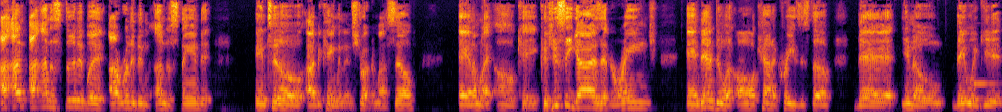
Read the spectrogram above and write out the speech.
I, I, I understood it, but I really didn't understand it until I became an instructor myself. And I'm like, oh, okay, because you see guys at the range, and they're doing all kind of crazy stuff that you know they would get,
